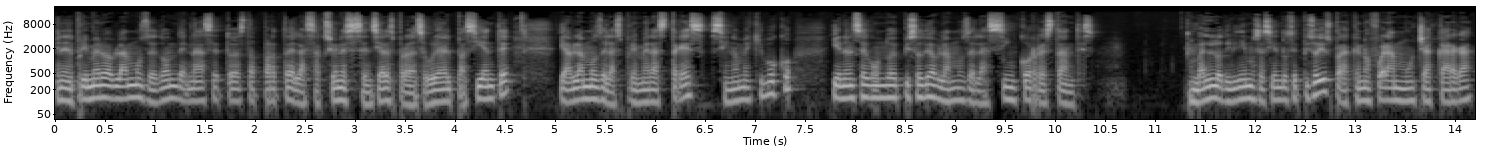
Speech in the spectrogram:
En el primero hablamos de dónde nace toda esta parte de las acciones esenciales para la seguridad del paciente y hablamos de las primeras tres, si no me equivoco. Y en el segundo episodio hablamos de las cinco restantes. ¿Vale? Lo dividimos en dos episodios para que no fuera mucha carga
